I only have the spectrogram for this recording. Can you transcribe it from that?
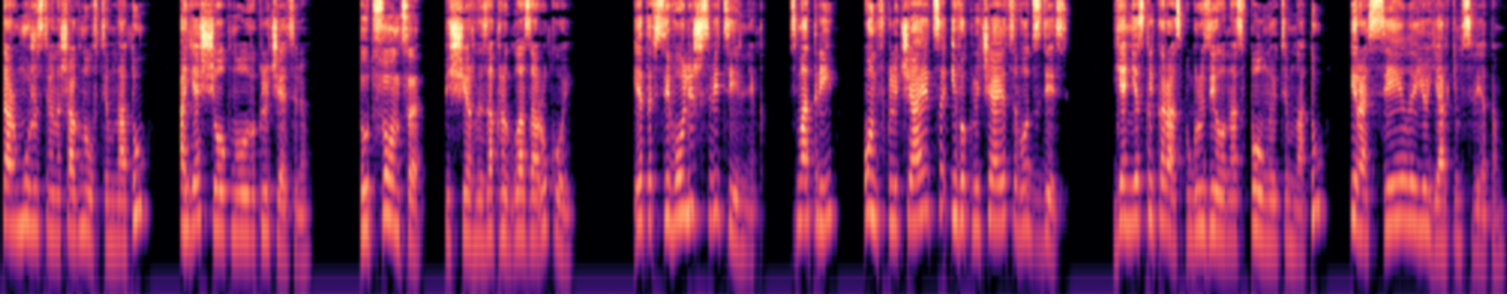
Тар мужественно шагнул в темноту, а я щелкнула выключателем. «Тут солнце!» — пещерный закрыл глаза рукой. «Это всего лишь светильник. Смотри, он включается и выключается вот здесь. Я несколько раз погрузила нас в полную темноту и рассеяла ее ярким светом.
